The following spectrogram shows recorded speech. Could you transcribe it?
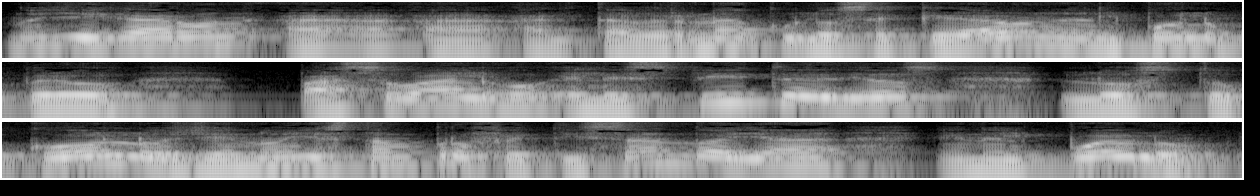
no llegaron al tabernáculo, se quedaron en el pueblo, pero pasó algo, el Espíritu de Dios los tocó, los llenó y están profetizando allá en el pueblo.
